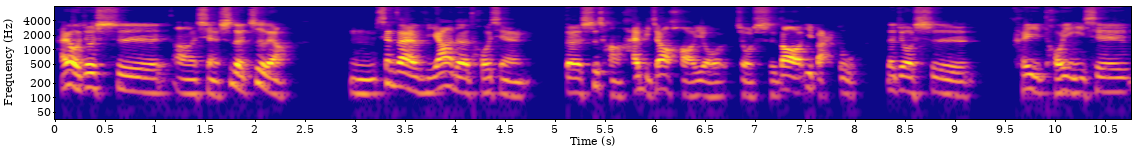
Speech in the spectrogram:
还有就是呃显示的质量，嗯，现在 VR 的头显的市场还比较好，有九十到一百度，那就是可以投影一些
